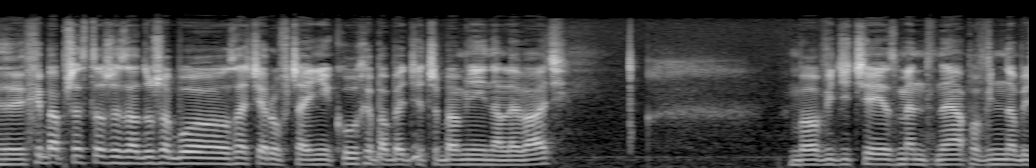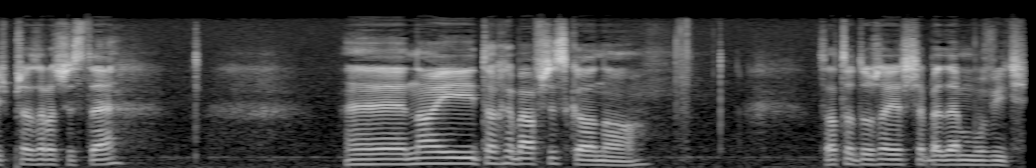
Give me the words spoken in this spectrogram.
Yy, chyba przez to, że za dużo było zacieru w czajniku, chyba będzie trzeba mniej nalewać. Bo widzicie jest mętne, a powinno być przezroczyste. Yy, no i to chyba wszystko, no. Co tu dużo jeszcze będę mówić.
